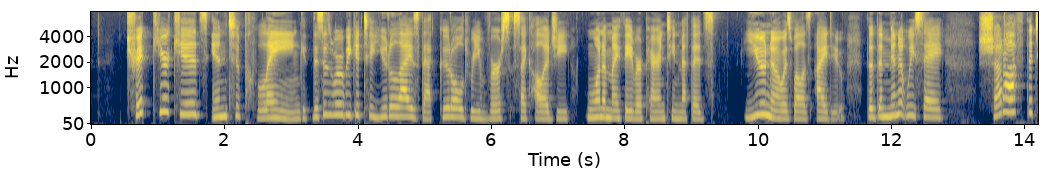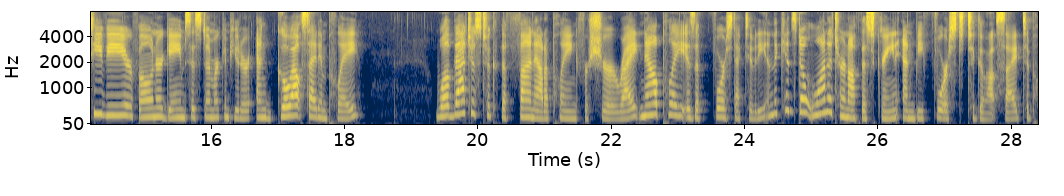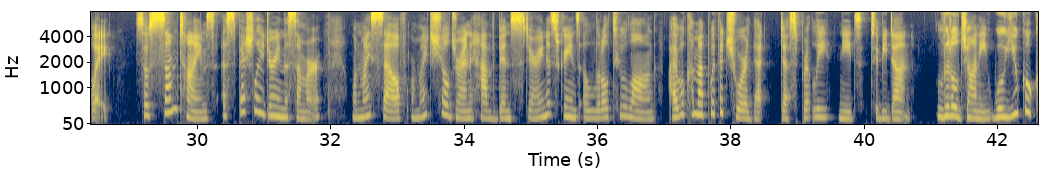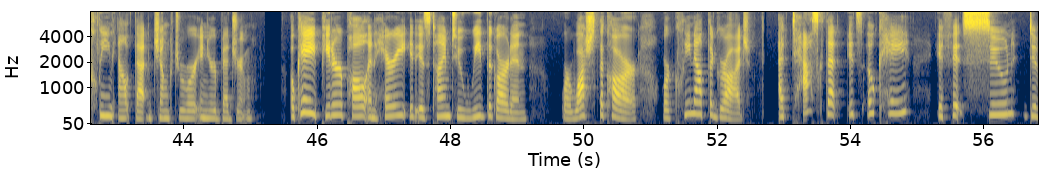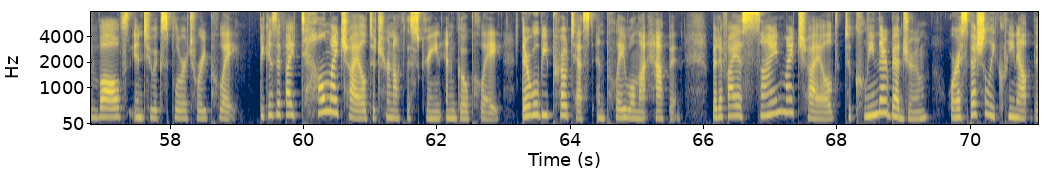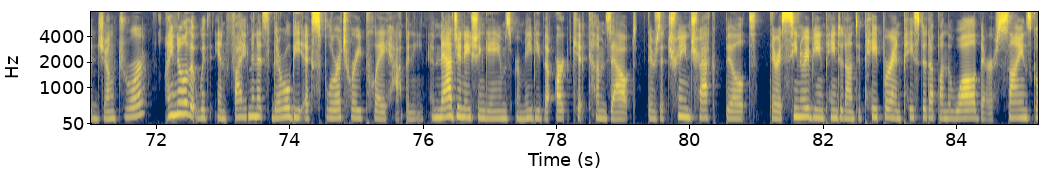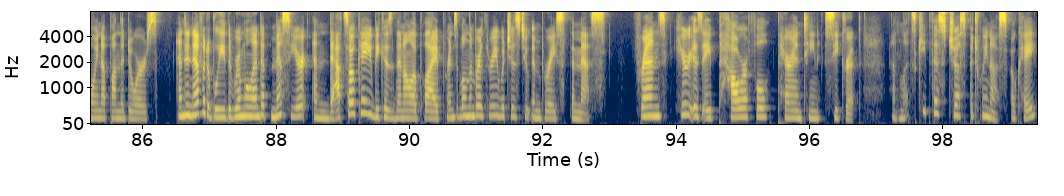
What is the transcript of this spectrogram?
Trick your kids into playing. This is where we get to utilize that good old reverse psychology, one of my favorite parenting methods. You know as well as I do that the minute we say, shut off the TV or phone or game system or computer and go outside and play, well, that just took the fun out of playing for sure, right? Now, play is a forced activity, and the kids don't want to turn off the screen and be forced to go outside to play. So, sometimes, especially during the summer, when myself or my children have been staring at screens a little too long, I will come up with a chore that desperately needs to be done. Little Johnny, will you go clean out that junk drawer in your bedroom? Okay, Peter, Paul, and Harry, it is time to weed the garden or wash the car, or clean out the garage. A task that it's okay if it soon devolves into exploratory play. Because if I tell my child to turn off the screen and go play, there will be protest and play will not happen. But if I assign my child to clean their bedroom, or especially clean out the junk drawer, I know that within five minutes there will be exploratory play happening. Imagination games, or maybe the art kit comes out. There's a train track built. There is scenery being painted onto paper and pasted up on the wall. There are signs going up on the doors. And inevitably, the room will end up messier, and that's okay because then I'll apply principle number three, which is to embrace the mess. Friends, here is a powerful parenting secret. And let's keep this just between us, okay?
